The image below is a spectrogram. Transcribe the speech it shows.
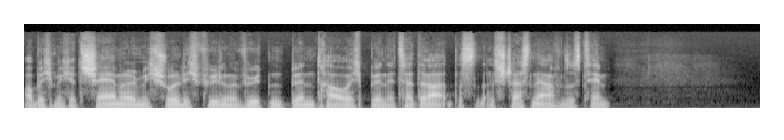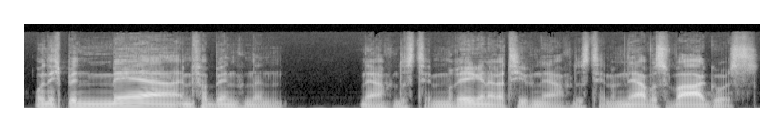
Ob ich mich jetzt schäme, mich schuldig fühle, wütend bin, traurig bin, etc. Das ist das Stressnervensystem. Und ich bin mehr im verbindenden Nervensystem, im regenerativen Nervensystem, im Nervus vagus.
